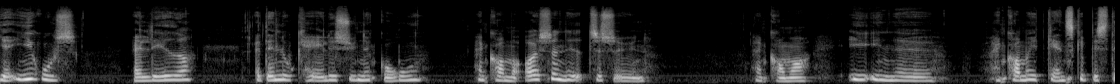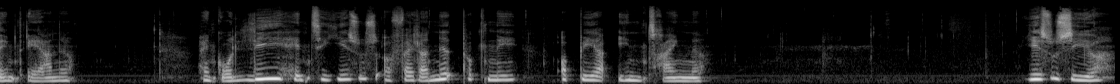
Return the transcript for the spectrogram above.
Jairus er leder af den lokale synagoge. Han kommer også ned til søen. Han kommer i en, øh, han kommer i et ganske bestemt ærne. Han går lige hen til Jesus og falder ned på knæ og beder indtrængende. Jesus siger,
